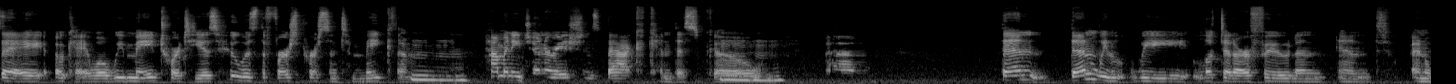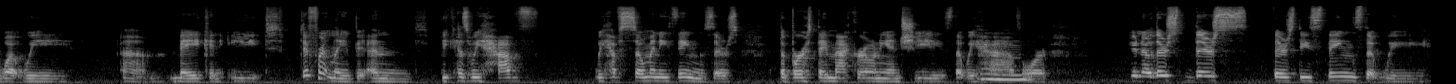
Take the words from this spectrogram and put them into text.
say, okay, well, we made tortillas. Who was the first person to make them? Mm-hmm. How many generations back can this go? Mm-hmm. Um, then then we we looked at our food and and and what we um, make and eat differently, and because we have we have so many things. There's the birthday macaroni and cheese that we have, mm. or you know, there's there's there's these things that we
